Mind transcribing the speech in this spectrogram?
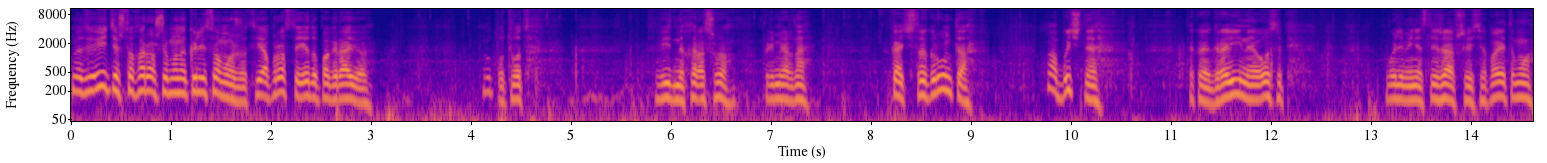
Ну, это видите, что хорошее моноколесо может. Я просто еду по гравию. Ну, тут вот видно хорошо примерно качество грунта. Ну, обычная такая гравийная осыпь, более-менее слежавшаяся. Поэтому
